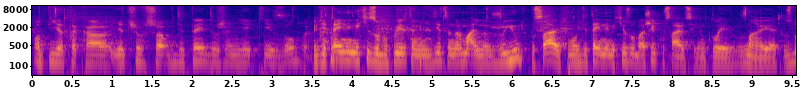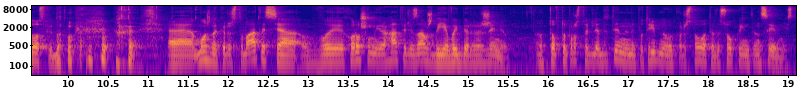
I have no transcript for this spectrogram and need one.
От є така, я чув, що в дітей дуже м'які зуби. У дітей не м'які зуби, повірте мені, діти нормально жують, кусають, тому в дітей не м'які зуби, а ще й кусаються інколи знаю, як з досвіду. Е, можна користуватися. В хорошому іригаторі завжди є вибір режимів. Тобто, просто для дитини не потрібно використовувати високу інтенсивність.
